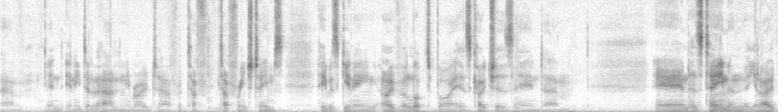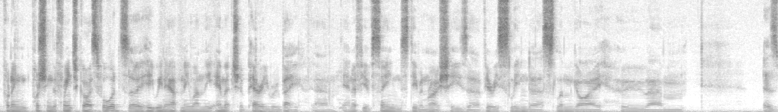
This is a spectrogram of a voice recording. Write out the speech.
Um, and, and he did it hard, and he rode uh, for tough tough French teams. He was getting overlooked by his coaches and um, and his team, and you know, putting pushing the French guys forward. So he went out and he won the amateur Paris Roubaix. Um, and if you've seen Stephen Roche, he's a very slender, slim guy who um, is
